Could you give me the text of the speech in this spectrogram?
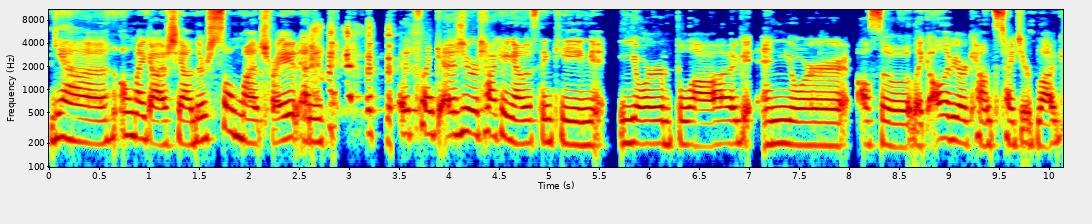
Yeah. Oh my gosh. Yeah. There's so much, right? And it's like, as you were talking, I was thinking your blog and your also like all of your accounts tied to your blog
